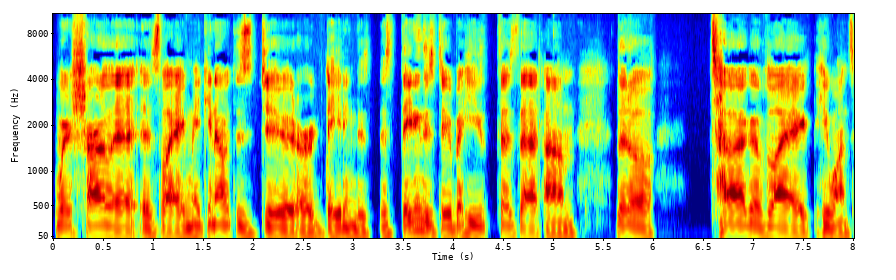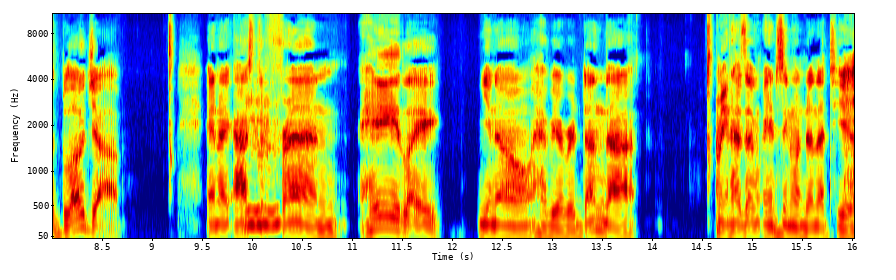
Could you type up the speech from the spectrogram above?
where Charlotte is like making out with this dude or dating this, this dating this dude, but he does that, um, little tug of like, he wants a blowjob. And I asked a Mhm. friend, Hey, like, you know, have you ever done that? I mean, has, has anyone done that to you?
